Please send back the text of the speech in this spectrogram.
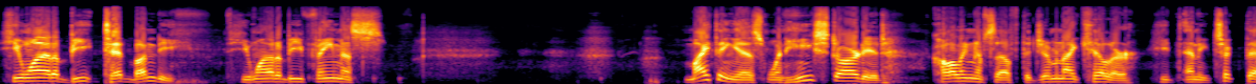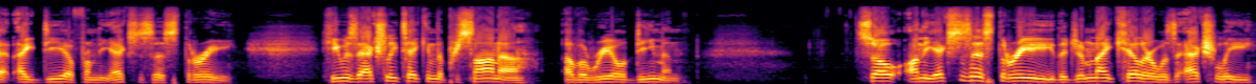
He wanted to beat Ted Bundy. He wanted to be famous. My thing is, when he started calling himself the Gemini Killer, he and he took that idea from The Exorcist 3. He was actually taking the persona of a real demon. So on The Exorcist 3, the Gemini Killer was actually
